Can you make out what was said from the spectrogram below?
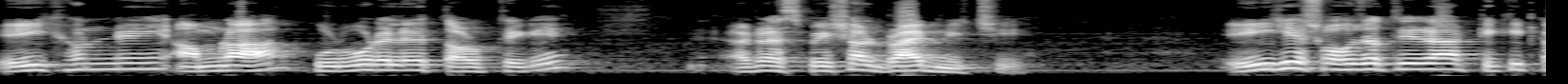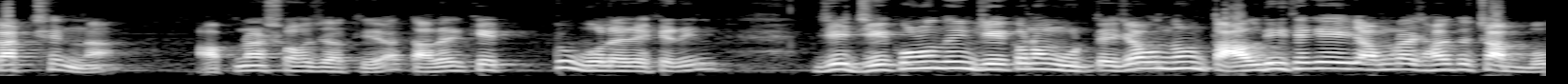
এইখানেই আমরা পূর্ব রেলের তরফ থেকে একটা স্পেশাল ড্রাইভ নিচ্ছি। এই যে সহযাত্রীরা টিকিট কাটছেন না, আপনার সহযাত্রীরা, তাদেরকে একটু বলে রেখে দিন যে যে কোনো দিন যে কোনো মুহূর্তে, যেমন ধরুন তালদি থেকে আমরা হয়তো চাপবো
